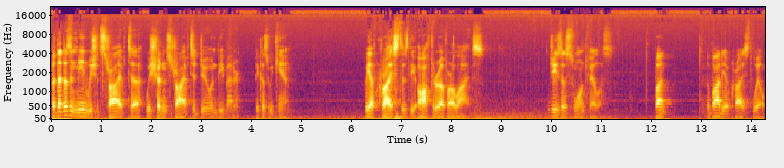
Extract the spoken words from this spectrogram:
But that doesn't mean we should strive to we shouldn't strive to do and be better because we can. We have Christ as the author of our lives. Jesus won't fail us. But the body of Christ will.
